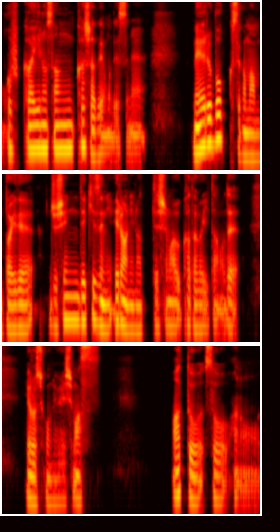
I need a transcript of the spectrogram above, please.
オフ会の参加者でもですね、メールボックスが満杯で受信できずにエラーになってしまう方がいたので、よろしくお願いします。あと、そう、あの、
